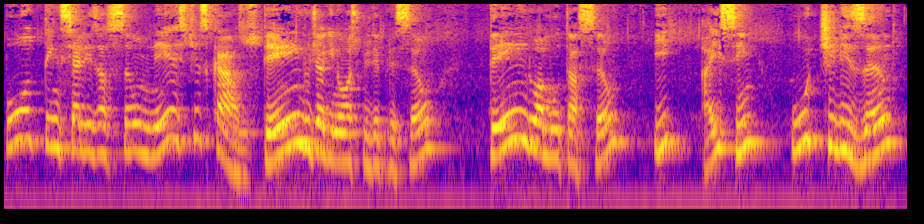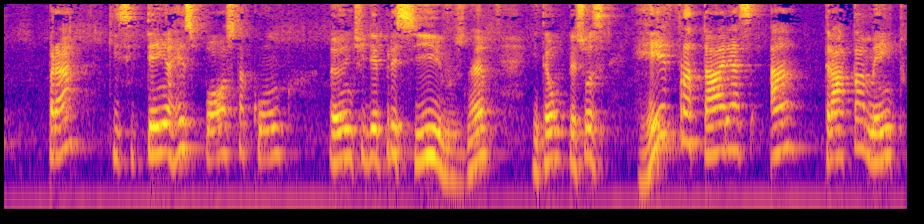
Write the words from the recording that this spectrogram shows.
potencialização nestes casos, tendo o diagnóstico de depressão, tendo a mutação e aí sim utilizando para que se tenha resposta com antidepressivos, né? Então, pessoas refratárias a tratamento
